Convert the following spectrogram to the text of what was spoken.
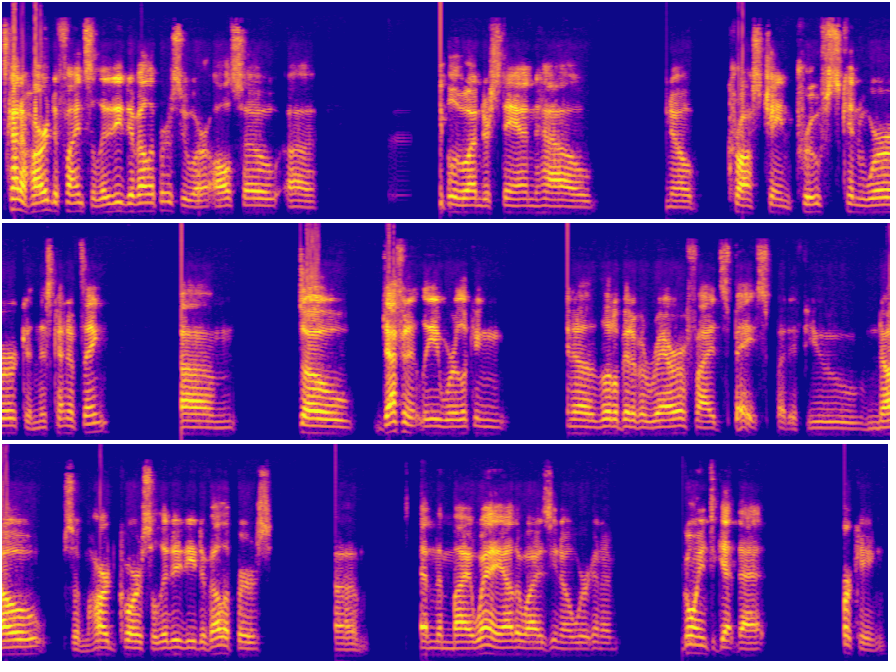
it's kind of hard to find Solidity developers who are also uh, people who understand how you know cross chain proofs can work and this kind of thing. Um, so definitely, we're looking in a little bit of a rarefied space. But if you know some hardcore Solidity developers, um, send them my way. Otherwise, you know, we're gonna going to get that working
